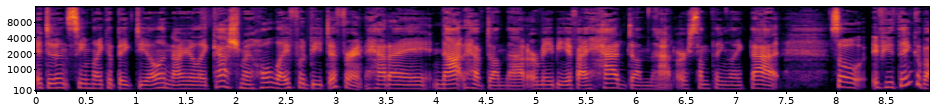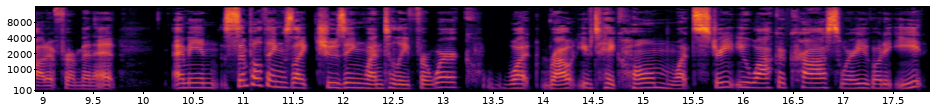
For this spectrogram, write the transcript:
it didn't seem like a big deal and now you're like gosh my whole life would be different had i not have done that or maybe if i had done that or something like that so if you think about it for a minute I mean, simple things like choosing when to leave for work, what route you take home, what street you walk across, where you go to eat.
